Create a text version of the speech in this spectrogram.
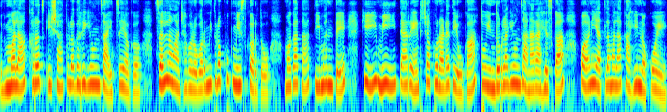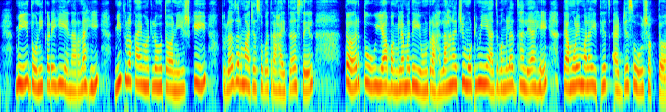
मला खरंच ईशा तुला घरी घेऊन जायचे अगं. चल ना माझ्याबरोबर मी तुला खूप मिस करतो. मग आता ती म्हणते की मी त्या रेंटच्या खुराड्यात येऊ का? तू इंदोरला घेऊन जाणार आहेस का? पण यातलं मला काही नको आहे मी दोन्हीकडेही येणार नाही. मी तुला काय म्हटलं होतं अनिश की तुला जर माझ्यासोबत राहायचं असेल तर तू या बंगल्यामध्ये येऊन राहा. लहानाची मोठी मी याच बंगल्यात झाले आहे त्यामुळे मला इथेच ॲडजस्ट होऊ शकतं.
